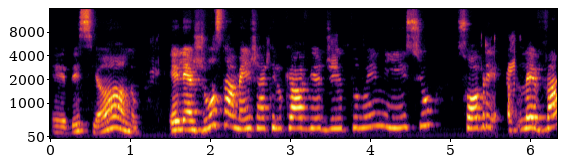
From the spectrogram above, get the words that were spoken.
é, desse ano, ele é justamente aquilo que eu havia dito no início sobre levar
